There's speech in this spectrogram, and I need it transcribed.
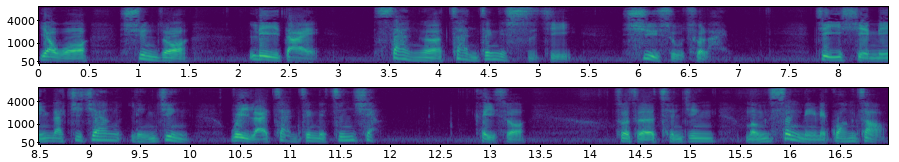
要我顺着历代善恶战争的史迹叙述出来，借以显明那即将临近未来战争的真相。可以说，作者曾经蒙圣灵的光照，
